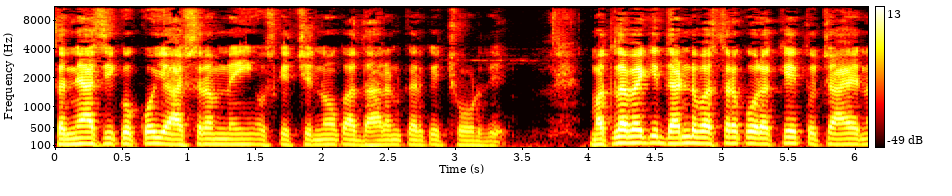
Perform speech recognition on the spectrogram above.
सन्यासी को कोई आश्रम नहीं, उसके चिन्हों का धारण करके छोड़ दे। मतलब है कि दंड वस्त्र को रखे तो चाहे न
